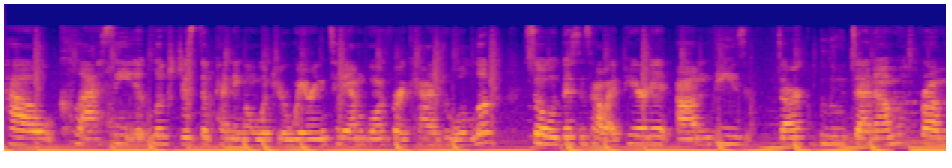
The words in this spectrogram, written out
how classy it looks just depending on what you're wearing. Today I'm going for a casual look so this is how I paired it. Um, these dark blue denim from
